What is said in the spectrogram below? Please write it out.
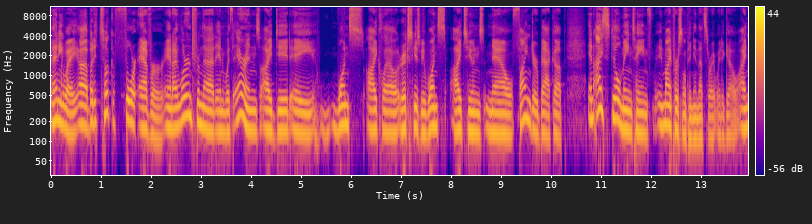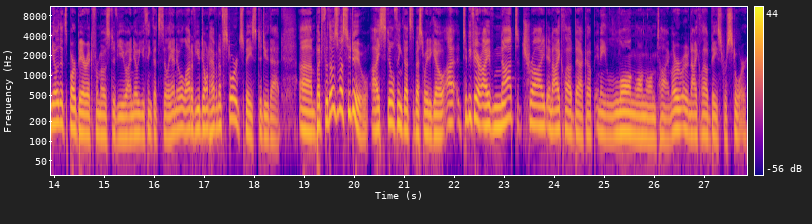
anyway, uh, but it took forever. And I learned from that. And with Erin's, I did a once iCloud, or excuse me, once iTunes now Finder backup. And I still maintain, in my personal opinion, that's the right way to go. I know that's barbaric for most of you. I know you think that's silly. I know a lot of you don't have enough storage space to do that. Um, but for those of us who do, I still think that's the best way to go. I, to be fair, I have not tried an iCloud backup in a long, long, long time, or, or an iCloud based restore.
